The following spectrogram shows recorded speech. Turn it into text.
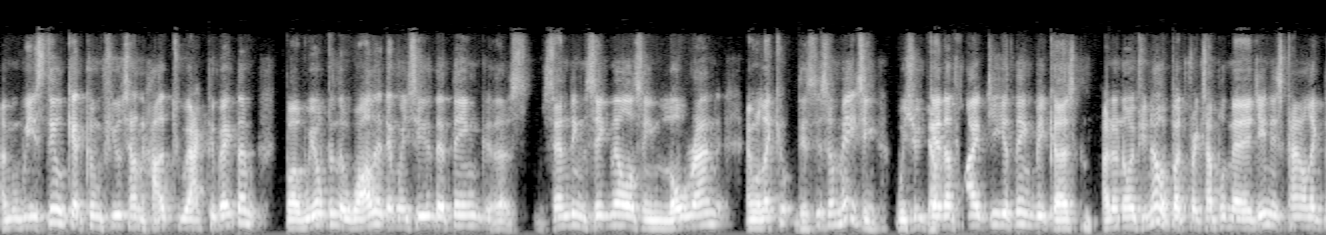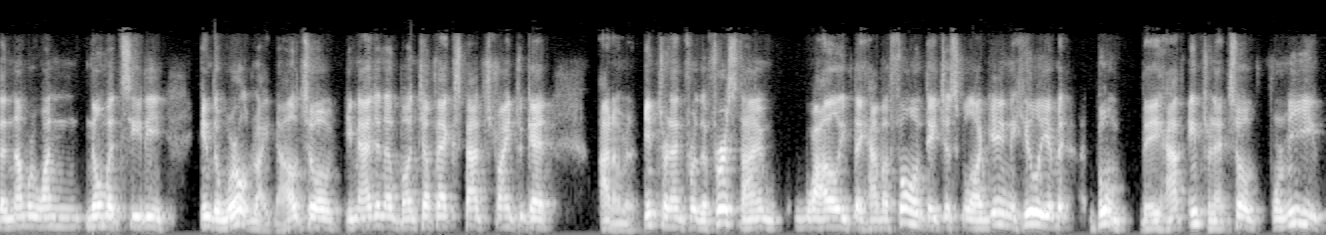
I mean, we still get confused on how to activate them, but we open the wallet and we see the thing uh, sending signals in LoRaWAN, and we're like, oh, this is amazing. We should yep. get a 5G thing because I don't know if you know, but for example, Medellin is kind of like the number one nomad city in the world right now. So imagine a bunch of expats trying to get I don't know, internet for the first time, while if they have a phone, they just log in, Helium, boom, they have internet. So for me,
